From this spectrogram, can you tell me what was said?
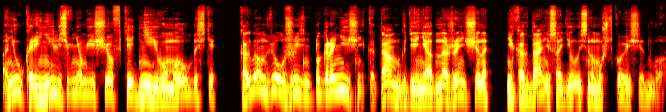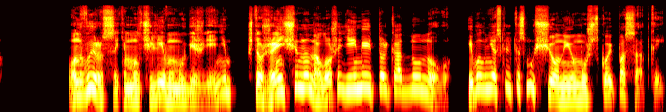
Они укоренились в нем еще в те дни его молодости, когда он вел жизнь пограничника, там, где ни одна женщина никогда не садилась на мужское седло. Он вырос с этим молчаливым убеждением, что женщина на лошади имеет только одну ногу, и был несколько смущен ее мужской посадкой,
